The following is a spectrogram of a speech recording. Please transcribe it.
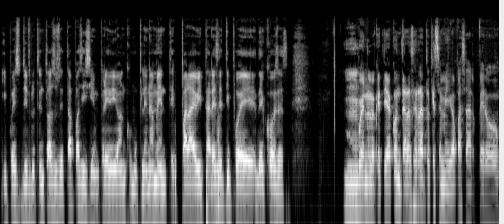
y pues disfruten todas sus etapas y siempre vivan como plenamente para evitar ese tipo de, de cosas. Mm, bueno, lo que te iba a contar hace rato que se me iba a pasar, pero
